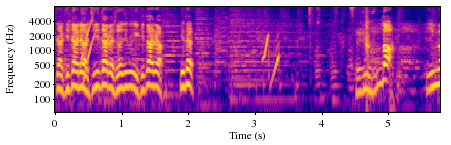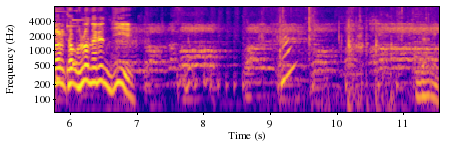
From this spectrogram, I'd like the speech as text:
자 기다려. 기다려. 저지는 게 기다려. 기다려. 조심습니다. 이마를 타고 흘러내린 이 긴장해.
